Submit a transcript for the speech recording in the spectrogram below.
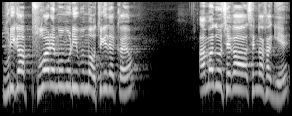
우리가 부활의 몸을 입으면 어떻게 될까요? 아마도 제가 생각하기에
